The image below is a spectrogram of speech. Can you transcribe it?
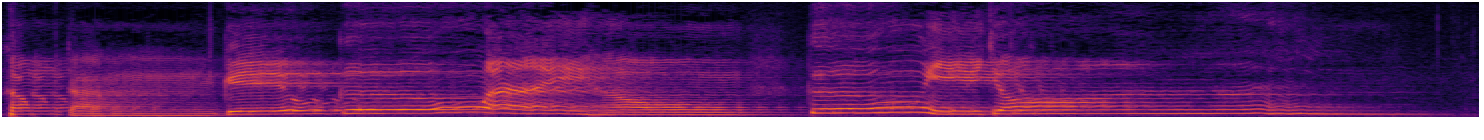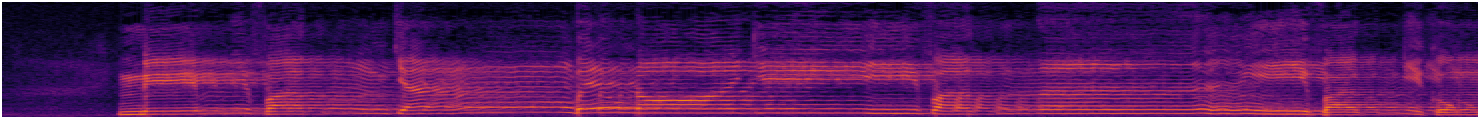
Không cần kêu cứu ai hầu, Cứu gì cho. Niệm Phật chẳng béo no chi Phật ơi. Phật cũng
